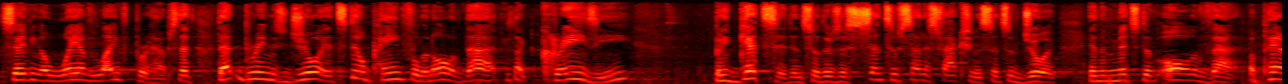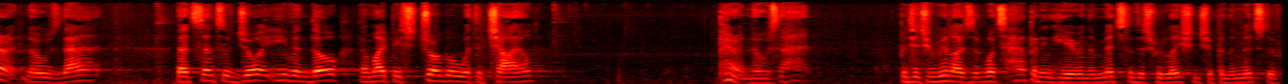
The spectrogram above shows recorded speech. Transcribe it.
saving a way of life, perhaps. That, that brings joy. It's still painful and all of that. He's not crazy. But he gets it, and so there's a sense of satisfaction, a sense of joy in the midst of all of that. A parent knows that. That sense of joy, even though there might be struggle with the child. A parent knows that. But did you realize that what's happening here in the midst of this relationship, in the midst of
